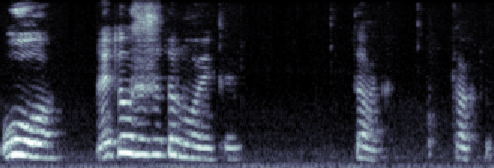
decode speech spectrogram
О, это уже что-то новенькое. Так, как тут?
